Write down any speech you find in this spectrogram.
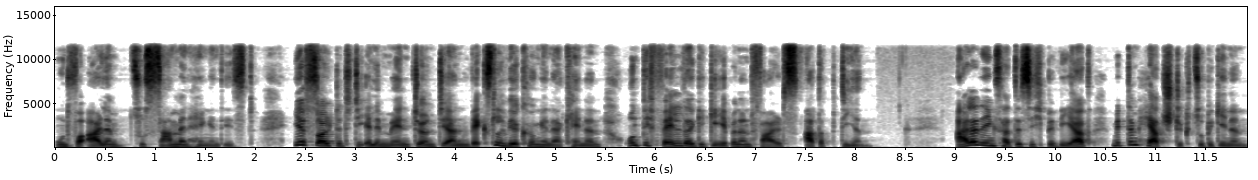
und vor allem zusammenhängend ist. Ihr solltet die Elemente und deren Wechselwirkungen erkennen und die Felder gegebenenfalls adaptieren. Allerdings hat es sich bewährt, mit dem Herzstück zu beginnen,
